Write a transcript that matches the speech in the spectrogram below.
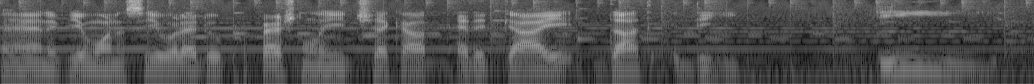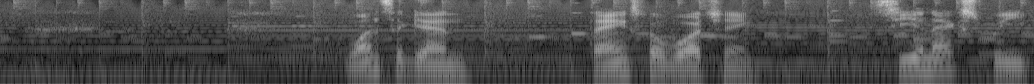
And if you want to see what I do professionally, check out editguy.de. Once again, thanks for watching. See you next week.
